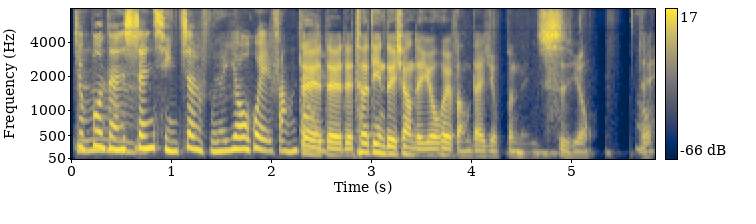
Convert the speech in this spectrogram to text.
就不能申请政府的优惠房贷。对对对，特定对象的优惠房贷就不能适用。对。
